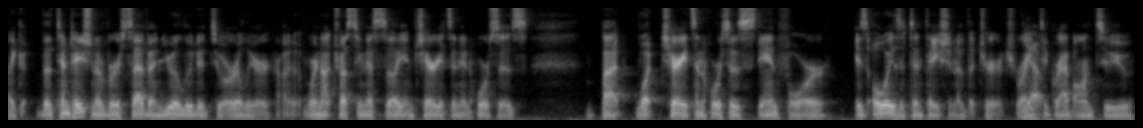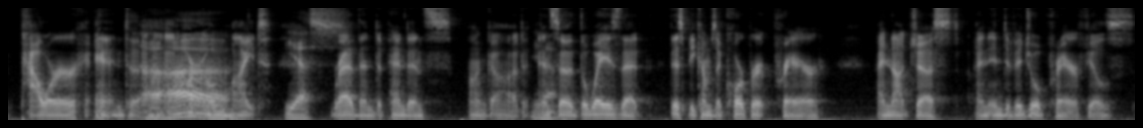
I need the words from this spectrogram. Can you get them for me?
like the temptation of verse seven, you alluded to earlier. Uh, we're not trusting necessarily in chariots and in horses, but what chariots and horses stand for is always a temptation of the church, right? Yep. To grab onto power and uh, Ah. our own might Yes. rather than dependence on God. Yeah. And so the ways that this becomes a corporate prayer and not just an individual prayer feels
